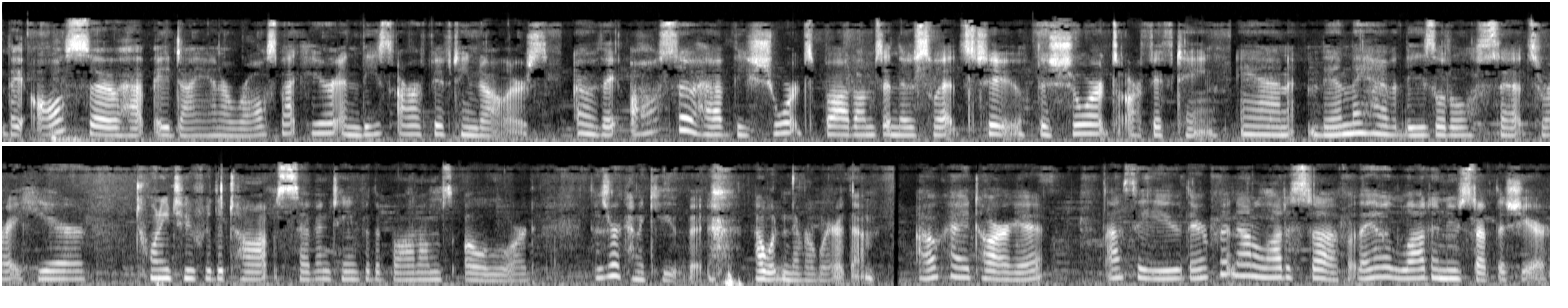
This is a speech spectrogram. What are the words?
They also have a Diana Ross back here, and these are $15. Oh, they also have the shorts bottoms and those sweats too. The shorts are 15 And then they have these little sets right here 22 for the tops, 17 for the bottoms. Oh Lord, those are kind of cute, but I would never wear them. Okay, Target, I see you. They're putting out a lot of stuff. They have a lot of new stuff this year.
